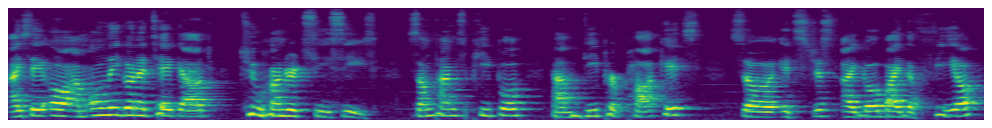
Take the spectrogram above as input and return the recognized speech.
I say, oh, I'm only going to take out 200 cc's. Sometimes people have deeper pockets So it's just, I go by the feel.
